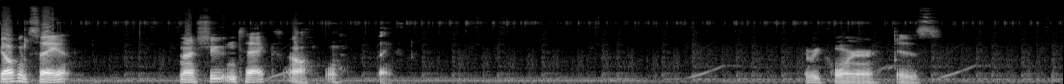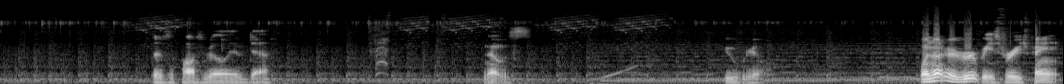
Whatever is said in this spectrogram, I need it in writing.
Y'all can say it. Can I shoot text? Oh, well, thanks. Every corner is there's a possibility of death. That was too real. 100 rupees for each painting.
